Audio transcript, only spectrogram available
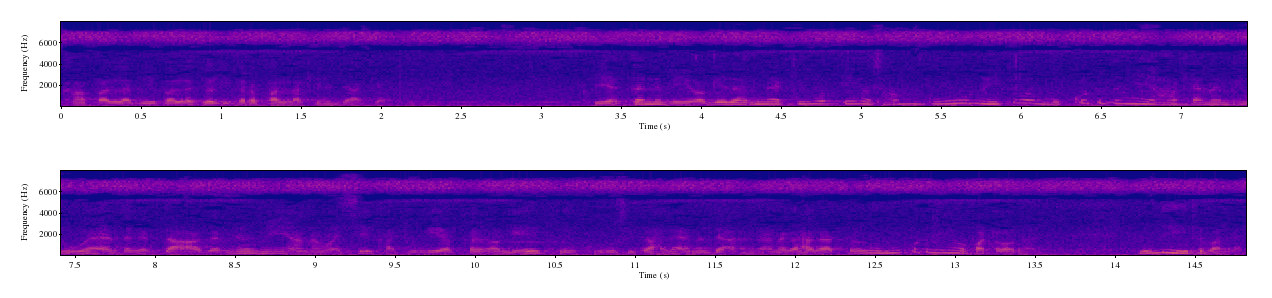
කපල්ලා බීපල්ලා ජොලි කරපල්ලා කියන જાතියක් කියනවා. ඊයත්තන්න මේ වගේ ධර්මයක් කිව්වොත් ඒක සම්පූර්ණ හිතව මොකටද මේ අහ කියන මේ ඌ ඇඳකට දාගෙන මේ අනවශ්‍ය කටුකියක් වගේ කුරුසි ගහලා ඇන ගන ගහගත්තා මොකටද මේව පටවගන්නේ. ජොලි හිතපල්ලා.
